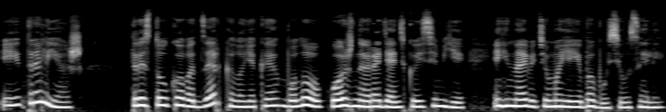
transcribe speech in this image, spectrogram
і трильяж, тристолкове дзеркало, яке було у кожної радянської сім'ї, і навіть у моєї бабусі у селі.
